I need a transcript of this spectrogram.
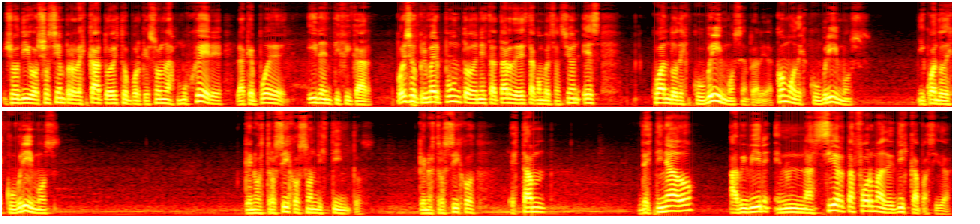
yo digo, yo siempre rescato esto porque son las mujeres las que pueden identificar. Por eso el primer punto en esta tarde de esta conversación es cuando descubrimos en realidad, cómo descubrimos y cuando descubrimos que nuestros hijos son distintos, que nuestros hijos están destinados a vivir en una cierta forma de discapacidad.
